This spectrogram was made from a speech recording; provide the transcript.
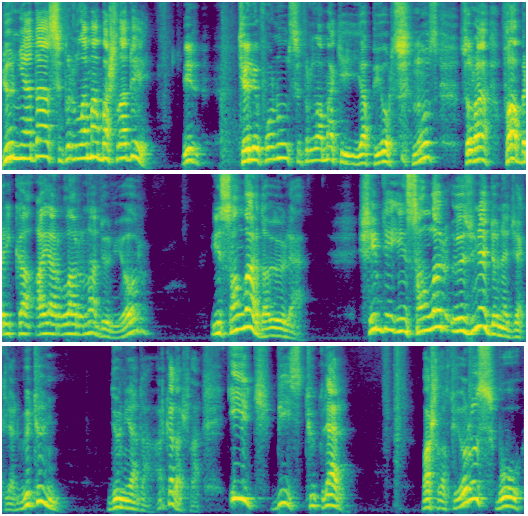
dünyada sıfırlama başladı. Bir telefonu sıfırlama ki yapıyorsunuz. Sonra fabrika ayarlarına dönüyor. İnsanlar da öyle. Şimdi insanlar özüne dönecekler bütün dünyada arkadaşlar. İlk biz Türkler başlatıyoruz bu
